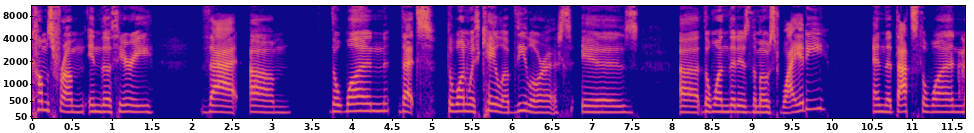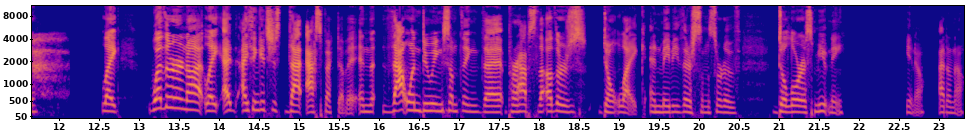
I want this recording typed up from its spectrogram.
comes from in the theory that um the one that's the one with Caleb, the Loris, is uh the one that is the most Wyatty, and that that's the one like whether or not like I, I think it's just that aspect of it and th- that one doing something that perhaps the others don't like and maybe there's some sort of dolores mutiny you know i don't know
